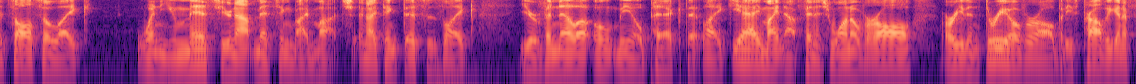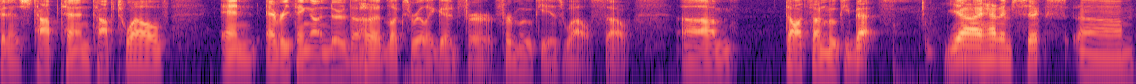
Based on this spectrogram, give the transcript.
it's also like when you miss, you're not missing by much, and I think this is like your vanilla oatmeal pick that like yeah he might not finish one overall or even three overall but he's probably going to finish top 10 top 12 and everything under the hood looks really good for for mookie as well. So um, thoughts on mookie betts? Yeah i had him six. Um,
